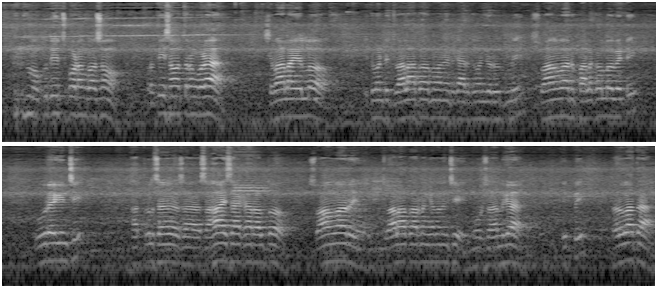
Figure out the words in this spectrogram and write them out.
మొక్కు తీర్చుకోవడం కోసం ప్రతి సంవత్సరం కూడా శివాలయాల్లో ఇటువంటి జ్వాలాతరణం అనే కార్యక్రమం జరుగుతుంది. స్వామివారిని పలకల్లో పెట్టి ఊరేగించి భక్తుల సహ- సహ- సహాయ సహకారాలతో స్వామివారి జ్వాలాతరణం కింద నుంచి మూడు సార్లుగా తిప్పి తరువాత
